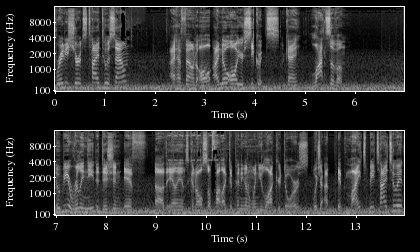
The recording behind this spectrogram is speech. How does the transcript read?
pretty sure it's tied to a sound. I have found all, I know all your secrets, okay? Lots of them. It would be a really neat addition if uh, the aliens can also pop, like depending on when you lock your doors, which I, it might be tied to it,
